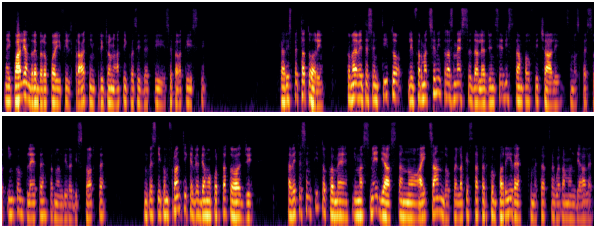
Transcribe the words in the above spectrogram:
nei quali andrebbero poi filtrati, imprigionati i cosiddetti separatisti. Cari spettatori, come avete sentito, le informazioni trasmesse dalle agenzie di stampa ufficiali sono spesso incomplete, per non dire distorte. In questi confronti che vi abbiamo portato oggi, avete sentito come i mass media stanno aizzando quella che sta per comparire come terza guerra mondiale.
